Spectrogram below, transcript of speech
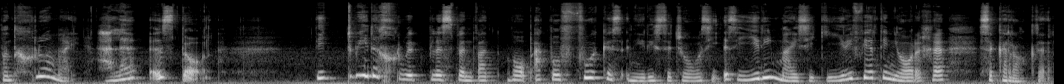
want glo my, hulle is daar. Die tweede groot pluspunt wat waarop ek wil fokus in hierdie situasie is hierdie meisietjie, hierdie 14-jarige se karakter.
